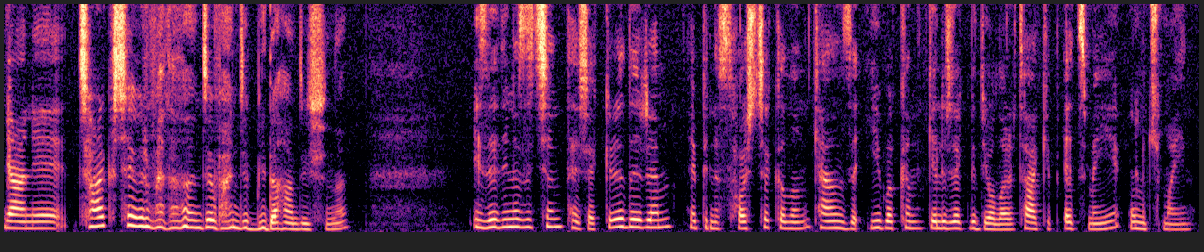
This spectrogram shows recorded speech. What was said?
Yani çarkı çevirmeden önce bence bir daha düşünün. İzlediğiniz için teşekkür ederim. Hepiniz hoşçakalın. Kendinize iyi bakın. Gelecek videoları takip etmeyi unutmayın.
